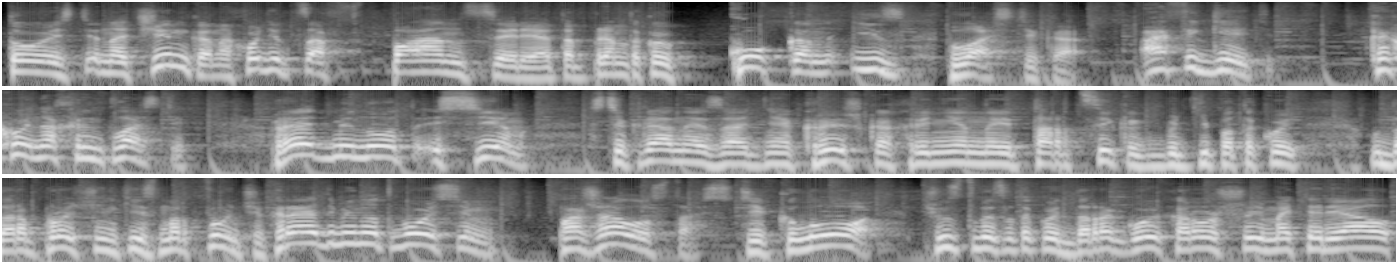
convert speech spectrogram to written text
То есть начинка находится в панцире. Это прям такой кокон из пластика. Офигеть! Какой нахрен пластик? Redmi Note 7. Стеклянная задняя крышка, охрененные торцы, как бы типа такой ударопрочненький смартфончик. Redmi Note 8. Пожалуйста, стекло. Чувствуется такой дорогой, хороший материал.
